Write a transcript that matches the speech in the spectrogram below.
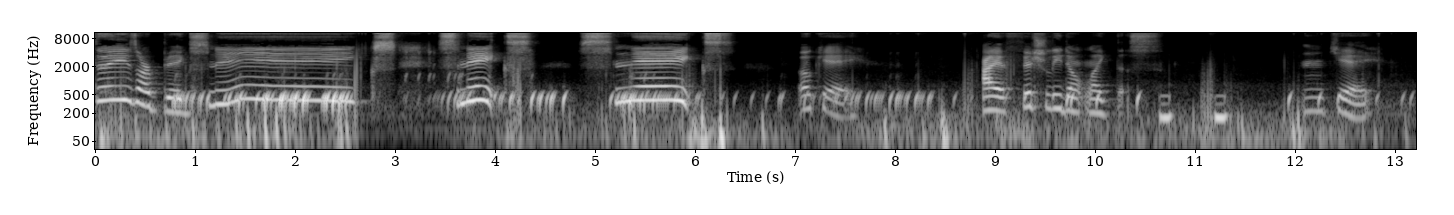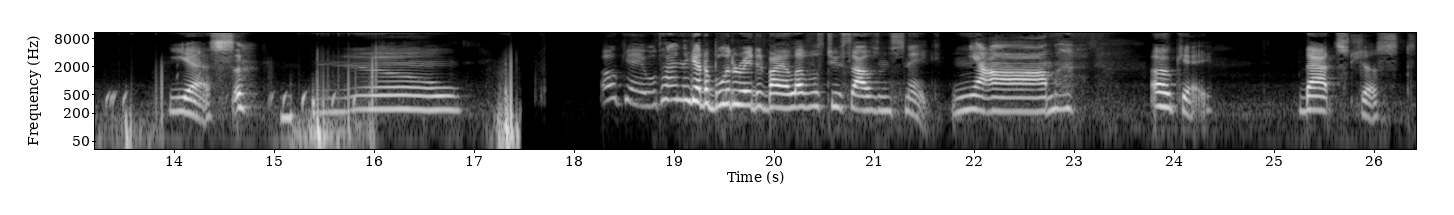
These are big snakes. Snakes. Snakes. Okay. I officially don't like this. Okay. Yes. no. Okay, well, time to get obliterated by a level 2000 snake. Nyam. Okay. That's just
